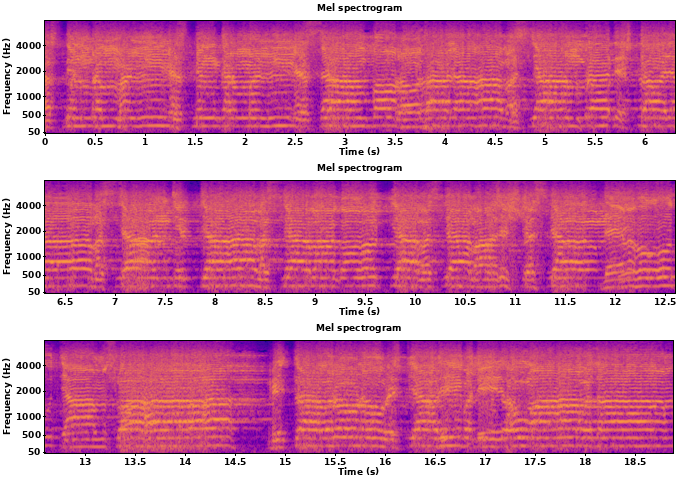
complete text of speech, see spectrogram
अस्मिन् ब्रह्मण्यस्मिन् कर्मण्यस्याम् पौरोधायामस्याम् प्रतिष्ठायामस्याम् चित्यामस्यामागोत्यामस्यामाशिष्यस्याम् देवभूत्याम् स्वाहा मित्रावरुणो वृष्ट्याधिपतितौ मावताम्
